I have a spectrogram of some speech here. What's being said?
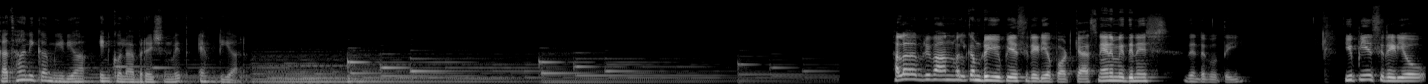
Kathanika media in collaboration with FDR. Hello everyone welcome to UPSC radio podcast నేను మీ దినేష్ దింటగుతి యూపీఎస్సీ రేడియో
